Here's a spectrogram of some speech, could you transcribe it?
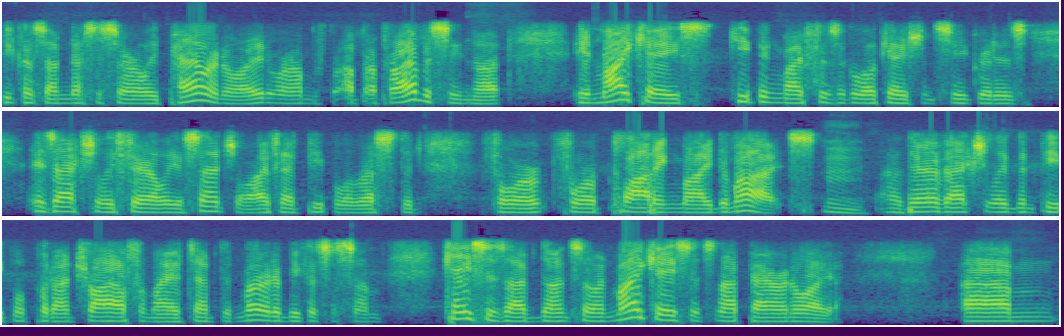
because I'm necessarily paranoid or I'm a, a privacy nut. In my case, keeping my physical location secret is is actually fairly essential. I've had people arrested for for plotting my demise. Hmm. Uh, there have actually been people put on trial for my attempted murder because of some cases I've done. So in my case, it's not paranoia. Um,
